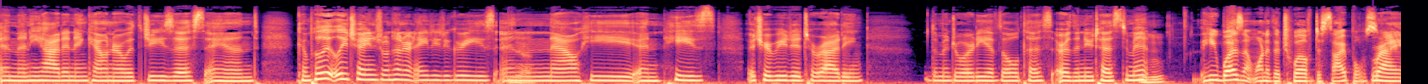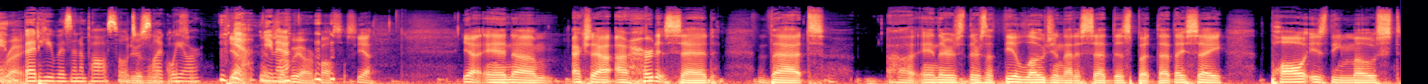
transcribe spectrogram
and then he had an encounter with Jesus and completely changed 180 degrees. And Yeah. now he and he's attributed to writing the majority of the Old Test or the New Testament. he wasn't one of the 12 disciples. Right. Right. But he was an apostle, was just an like we are. Yeah, Yeah. just You like know. we are apostles. Yeah, yeah. And um, actually, I, I heard it said that, uh, and there's there's a theologian that has said this, but that they say Paul is the most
